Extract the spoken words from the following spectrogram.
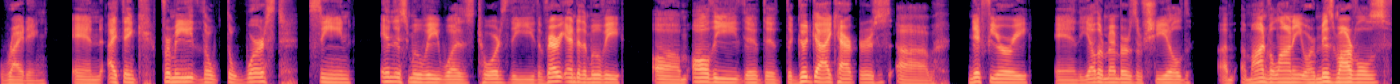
writing. And I think for me, the the worst scene in this movie was towards the the very end of the movie. Um, all the the the, the good guy characters, uh, Nick Fury and the other members of Shield, um, Iman Vellani or Ms. Marvel's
